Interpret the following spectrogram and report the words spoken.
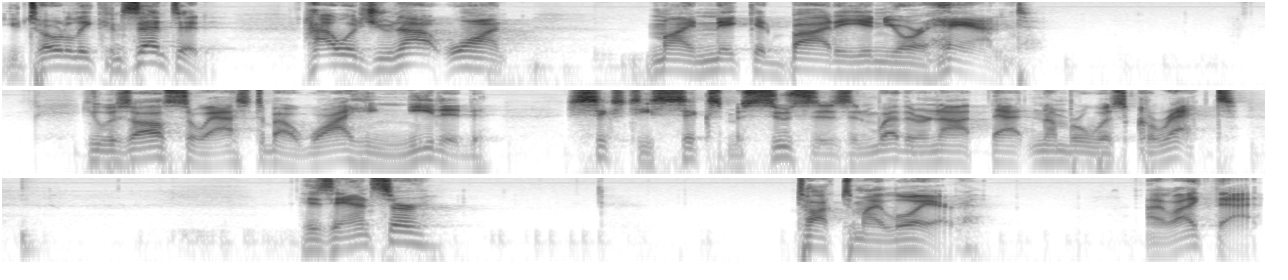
You totally consented. How would you not want my naked body in your hand? He was also asked about why he needed 66 masseuses and whether or not that number was correct. His answer talk to my lawyer. I like that.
